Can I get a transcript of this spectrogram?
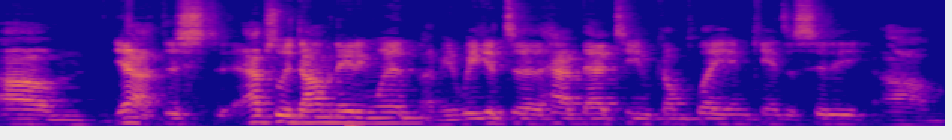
um, yeah, this absolutely dominating win. I mean, we get to have that team come play in Kansas City. Um,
